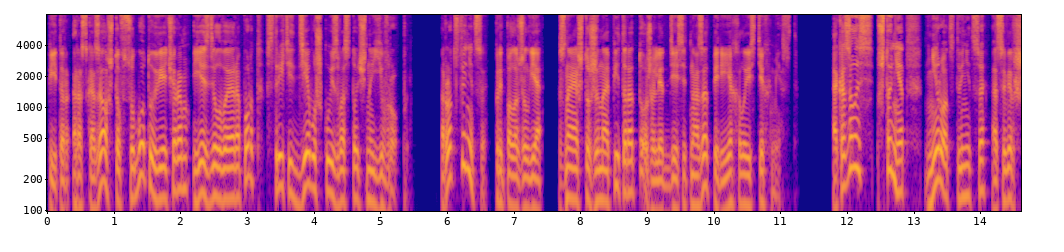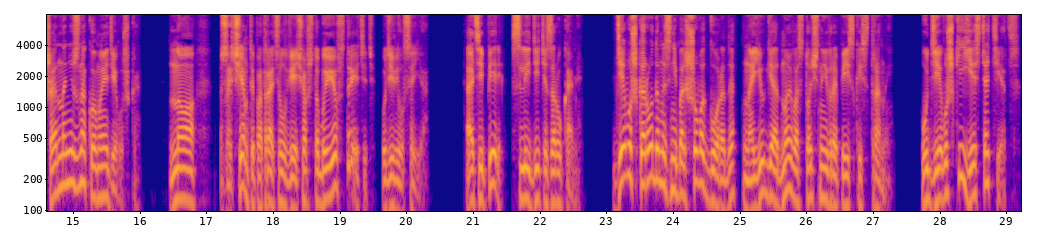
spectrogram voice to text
Питер рассказал, что в субботу вечером ездил в аэропорт встретить девушку из Восточной Европы. «Родственница?» — предположил я, зная, что жена Питера тоже лет 10 назад переехала из тех мест. Оказалось, что нет, не родственница, а совершенно незнакомая девушка. Но «Зачем ты потратил вечер, чтобы ее встретить?» — удивился я. «А теперь следите за руками. Девушка родом из небольшого города на юге одной восточноевропейской страны. У девушки есть отец.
